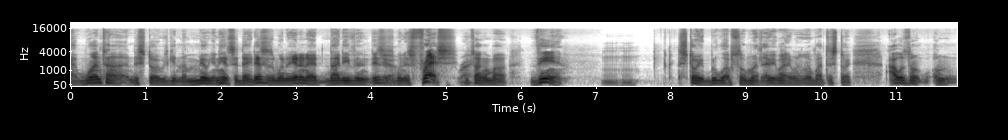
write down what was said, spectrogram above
at one time this story was getting a million hits a day. This is when the internet not even this Yeah. is when it's fresh. We're Right. talking about then. hmm The story blew up so much. Everybody want to know about this story. I was on on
